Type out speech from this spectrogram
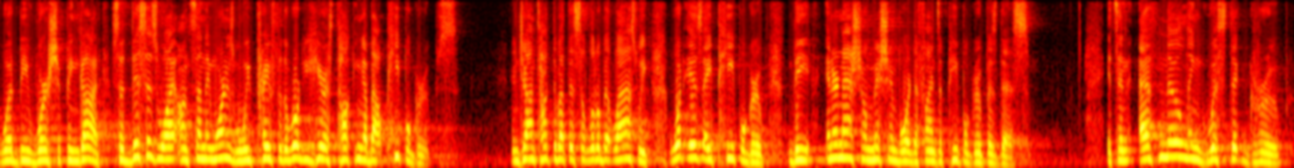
would be worshiping God. So, this is why on Sunday mornings, when we pray for the world, you hear us talking about people groups. And John talked about this a little bit last week. What is a people group? The International Mission Board defines a people group as this it's an ethno linguistic group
